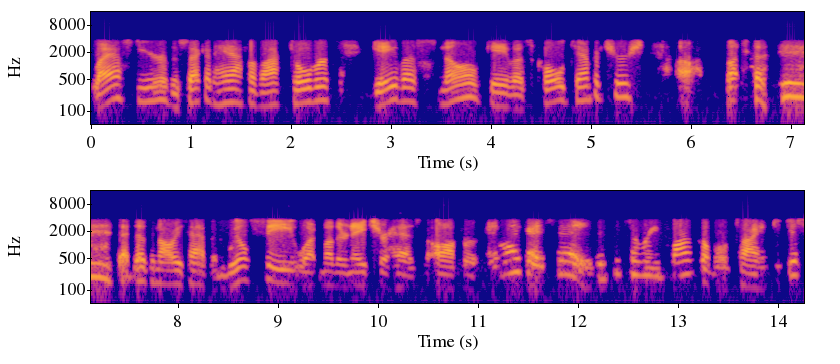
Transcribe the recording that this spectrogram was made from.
Last year, the second half of October gave us snow, gave us cold temperatures. Uh, but that doesn't always happen. We'll see what Mother Nature has to offer. And like I say, this is a remarkable time to just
